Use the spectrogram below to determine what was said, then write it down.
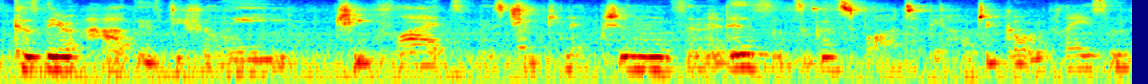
because there are, there's definitely cheap flights and there's cheap connections, and it is, it's a good spot to be able to go places.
